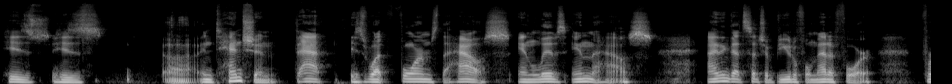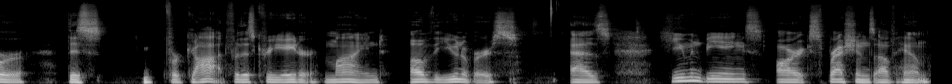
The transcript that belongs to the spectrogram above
his his uh, intention. That is what forms the house and lives in the house. I think that's such a beautiful metaphor for this for God, for this creator mind of the universe as human beings are expressions of him.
